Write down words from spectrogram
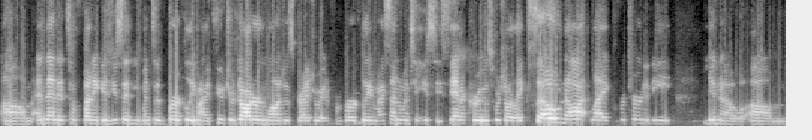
Um, and then it's so funny because you said you went to berkeley. My future daughter-in-law just graduated from berkeley. And my son went to uc santa cruz which are like so not like fraternity you know um,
